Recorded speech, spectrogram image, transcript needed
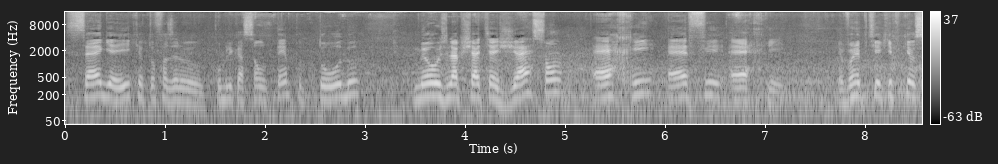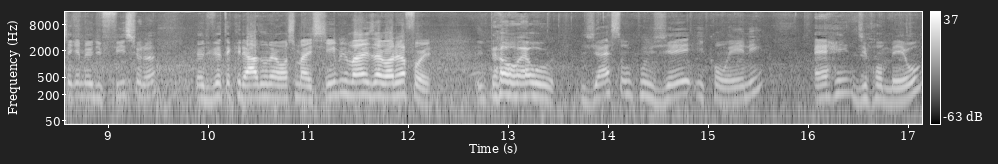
segue aí que eu estou fazendo publicação o tempo todo. Meu Snapchat é GersonRFR. Eu vou repetir aqui porque eu sei que é meio difícil, né? Eu devia ter criado um negócio mais simples, mas agora já foi. Então é o Gerson com G e com N, R de Romeu,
